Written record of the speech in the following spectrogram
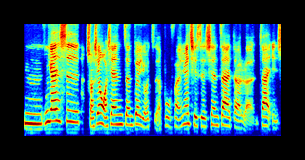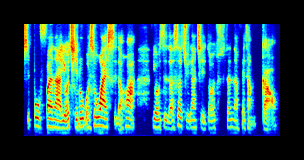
嗯，应该是首先我先针对油脂的部分，因为其实现在的人在饮食部分啊，尤其如果是外食的话，油脂的摄取量其实都真的非常高。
